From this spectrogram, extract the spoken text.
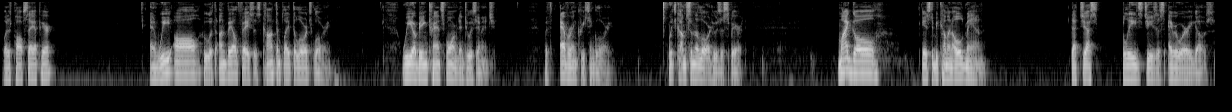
What does Paul say up here? And we all who with unveiled faces contemplate the Lord's glory, we are being transformed into His image with ever increasing glory, which comes from the Lord who is a Spirit. My goal is to become an old man that just bleeds Jesus everywhere he goes.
